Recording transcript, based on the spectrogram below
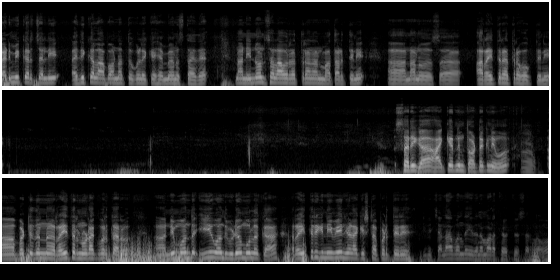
ಕಡಿಮೆ ಖರ್ಚಲ್ಲಿ ಅಧಿಕ ಲಾಭವನ್ನು ತಗೊಳ್ಳಿಕ್ಕೆ ಹೆಮ್ಮೆ ಅನ್ನಿಸ್ತಾ ಇದೆ. ನಾನು ಇನ್ನೊಂದು ಸಲ ಅವ್ರ ಹತ್ರ ನಾನು ಮಾತಾಡ್ತೀನಿ. ನಾನು ಸ, ಆ ರೈತರ ಹತ್ರ ಹೋಗ್ತೀನಿ. ಸರ್ ಈಗ ಹಾಕಿರಿ ನಿಮ್ಮ ತೋಟಕ್ಕೆ ನೀವು. ಬಟ್ ಇದನ್ನು ರೈತರು ನೋಡಕ್ಕೆ ಬರ್ತಾರೋ ನಿಮ್ಮೊಂದು ಈ ಒಂದು ವಿಡಿಯೋ ಮೂಲಕ ರೈತರಿಗೆ ನೀವೇನು ಹೇಳಕ್ಕೆ ಇಷ್ಟಪಡ್ತೀರಿ? ಇದು ಚೆನ್ನಾಗಿ ಬಂದ ಇದನ್ನ ಮಾಡಕ್ಕೆ ಹೇಳ್ತೀವಿ ಸರ್ ನಾವು.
